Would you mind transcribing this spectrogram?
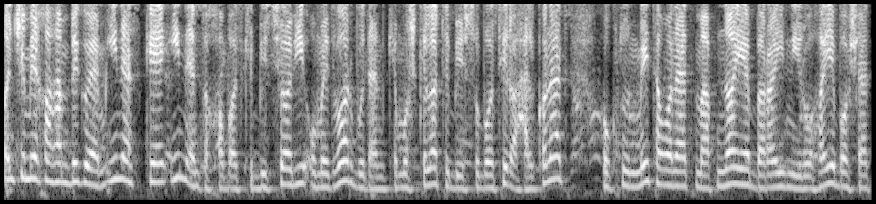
آنچه می خواهم بگویم این است که این انتخابات که بسیاری امیدوار بودند که مشکلات بی‌ثباتی را حل کند، اکنون می تواند مبنای برای نیروهای باشد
